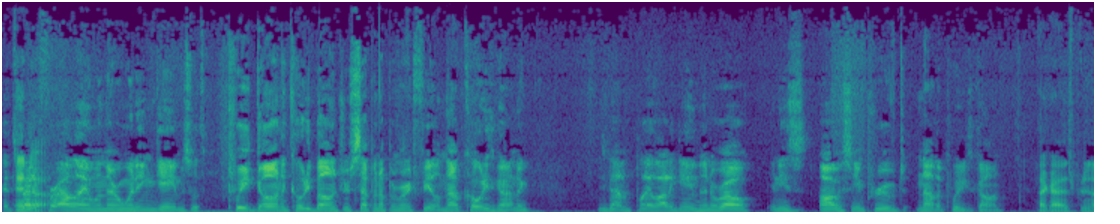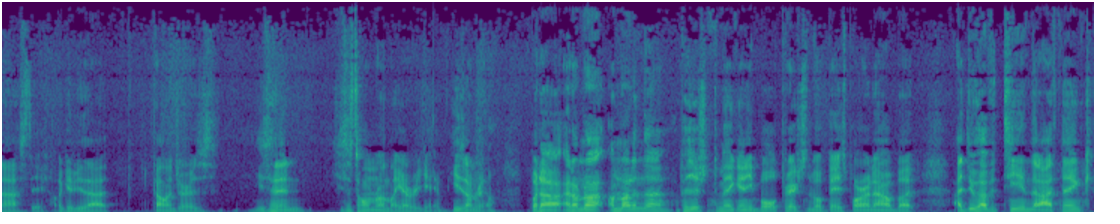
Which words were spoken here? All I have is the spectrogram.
It's And, better uh, for LA when they're winning games with Puig gone and Cody Bellinger stepping up in right field. Now Cody's gotten a, he's gotten to play a lot of games in a row, and he's obviously improved now that Puig's gone. That guy is pretty nasty. I'll give you that. Bellinger is he's in he's just a home run like every game. He's unreal. But uh, and I'm not I'm not in the position to make any bold predictions about baseball right now. But I do have a team that I think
